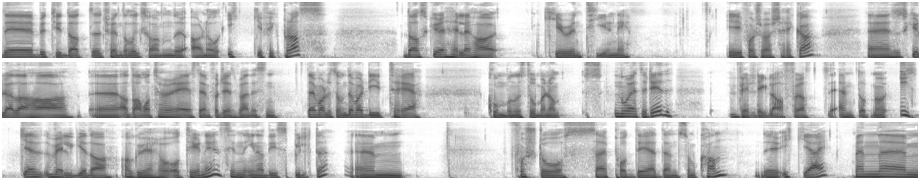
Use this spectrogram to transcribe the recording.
Det betydde at Trent Alexander Arnold ikke fikk plass. Da skulle jeg heller ha Kieran Tierney i forsvarsrekka. Eh, så skulle jeg da ha eh, Adama Traoré istedenfor James Madison. Det var, liksom, det var de tre komboene sto mellom. Nå i ettertid veldig glad for at jeg endte opp med å ikke velge da Aguero og Tierney, siden ingen av de spilte. Um, forstå seg på det den som kan. Det gjør ikke jeg. Men um,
